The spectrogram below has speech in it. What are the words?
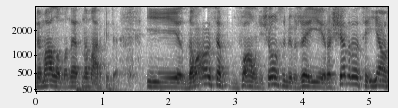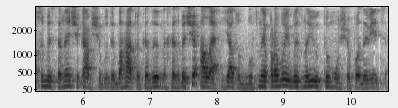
немало монет на маркеті. І здавалося б, вау, нічого собі вже і розщедрилися. І я особисто не чекав, що буде багато казирних СБЧ, але я тут був неправий, визнаю, тому що подивіться.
